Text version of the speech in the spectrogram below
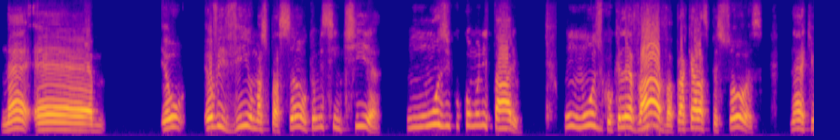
né? É, eu eu vivi uma situação que eu me sentia um músico comunitário, um músico que levava para aquelas pessoas, né, que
